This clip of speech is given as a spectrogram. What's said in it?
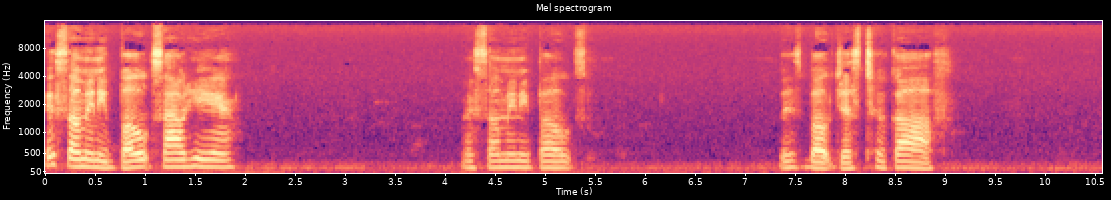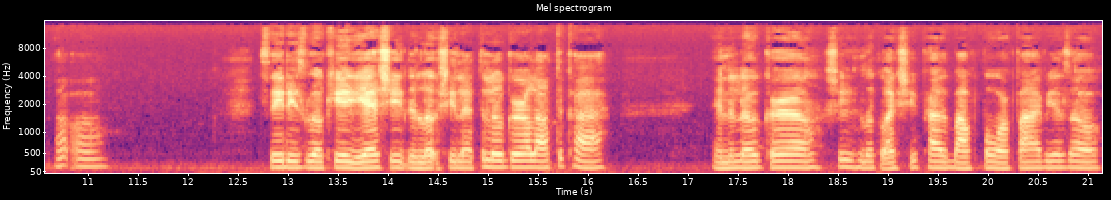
There's so many boats out here. There's so many boats. This boat just took off. Uh-oh. See these little kids? Yeah, she the look she let the little girl out the car. And the little girl, she looked like she probably about four or five years old.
